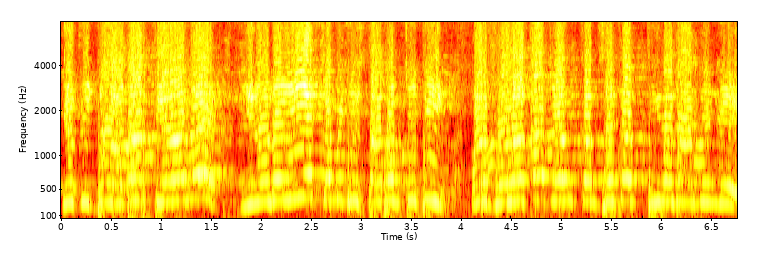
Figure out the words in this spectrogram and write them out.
क्योंकि 2013 में इन्होंने ही एक कमेटी स्थापन की थी और बोला था कि हम कम से कम तीन हज़ार देंगे।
